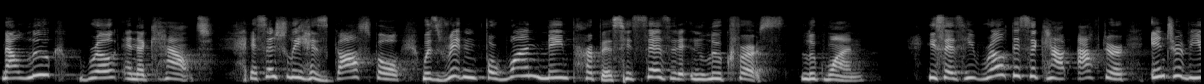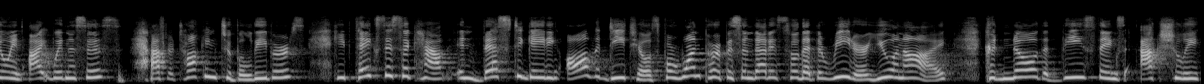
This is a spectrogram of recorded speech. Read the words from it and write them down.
Now, Luke wrote an account. Essentially, his gospel was written for one main purpose. He says it in Luke first, Luke 1. He says he wrote this account after interviewing eyewitnesses, after talking to believers. He takes this account investigating all the details for one purpose, and that is so that the reader, you and I, could know that these things actually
